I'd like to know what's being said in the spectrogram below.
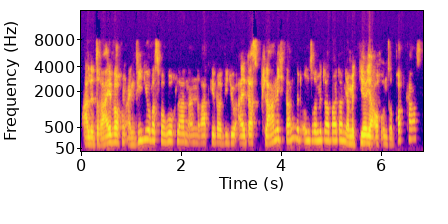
alle drei Wochen ein Video, was wir hochladen, ein Ratgebervideo. All das plane ich dann mit unseren Mitarbeitern, ja mit dir ja auch unsere Podcast,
